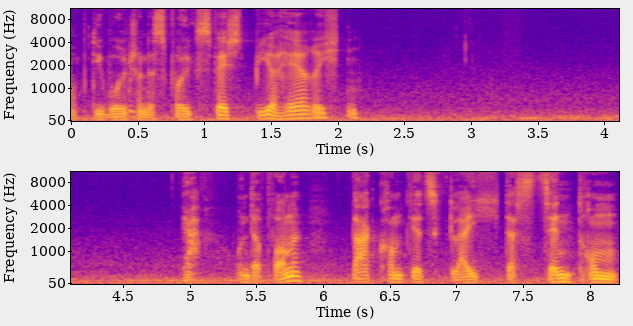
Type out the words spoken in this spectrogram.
Ob die wohl schon das Volksfestbier herrichten? Ja, und da vorne, da kommt jetzt gleich das Zentrum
